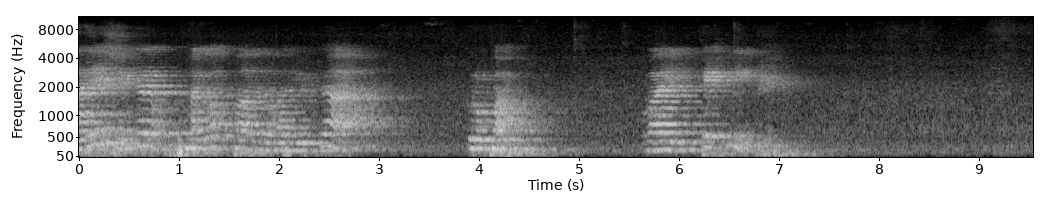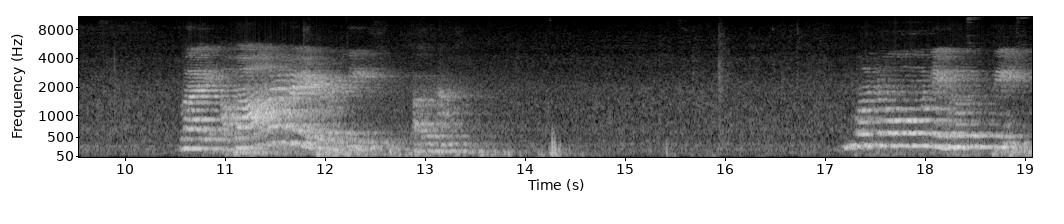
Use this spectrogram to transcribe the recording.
అదే శంకర భగవత్పాదుల వారి యొక్క కృప. వారి టెక్నిక్ వారి అపారమైనటువంటి కరుణ. మనోనివృత్తి పరమోపశాంతి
